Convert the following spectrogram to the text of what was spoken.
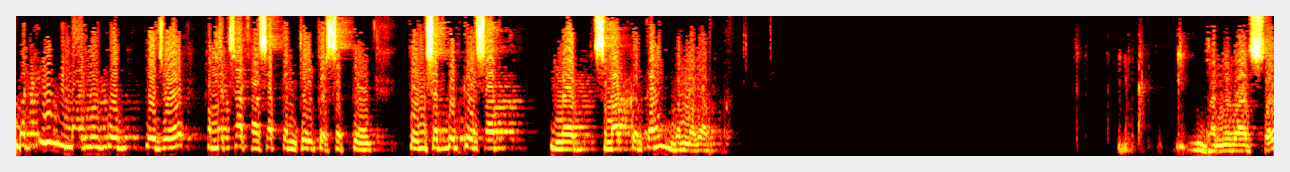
बट इन बीमारियों को पे जो है, हम अच्छा खासा कंट्रोल कर सकते हैं। तो इन शब्दों के साथ मैं समाप्त करता हूँ। धन्यवाद। धन्यवाद sir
